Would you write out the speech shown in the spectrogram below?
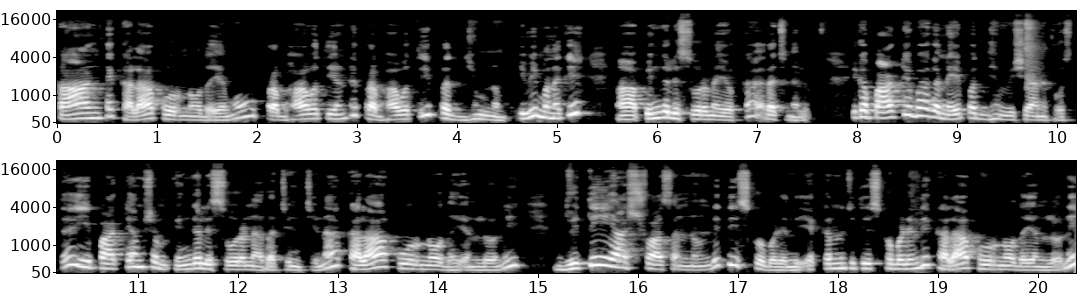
కా అంటే కళాపూర్ణోదయము ప్రభావతి అంటే ప్రభావతి ప్రద్యుమ్నం. ఇవి మనకి ఆ, పింగళి సూరణ యొక్క రచనలు. ఇక పాఠ్యభాగ నేపథ్యం విషయానికి వస్తే ఈ పాఠ్యాంశం పింగళి సూరణ రచించిన కళాపూర్ణోదయంలోని ద్వితీయాశ్వాసం నుండి తీసుకోబడింది. ఎక్కడి నుంచి తీసుకోబడింది? కళాపూర్ణోదయంలోని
